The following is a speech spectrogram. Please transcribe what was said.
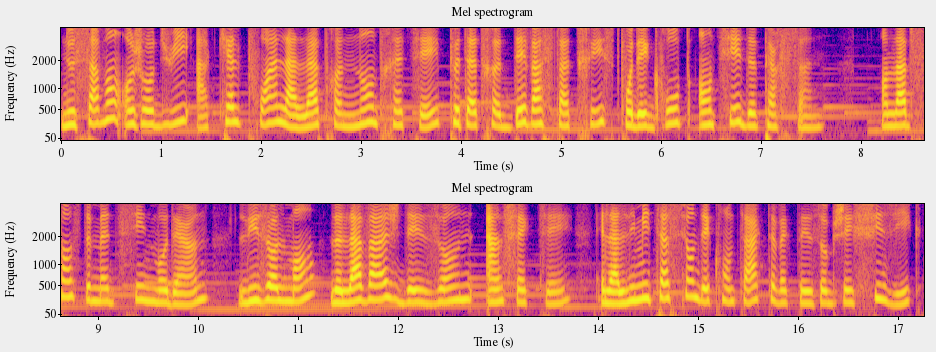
Nous savons aujourd'hui à quel point la lèpre non traitée peut être dévastatrice pour des groupes entiers de personnes. En l'absence de médecine moderne, l'isolement, le lavage des zones infectées et la limitation des contacts avec des objets physiques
